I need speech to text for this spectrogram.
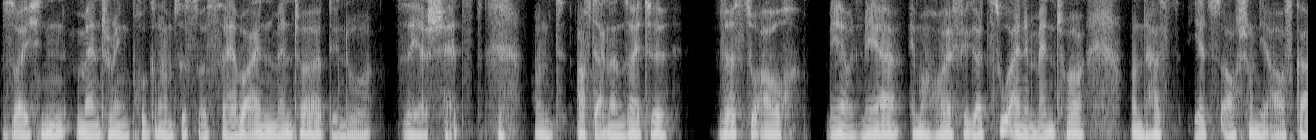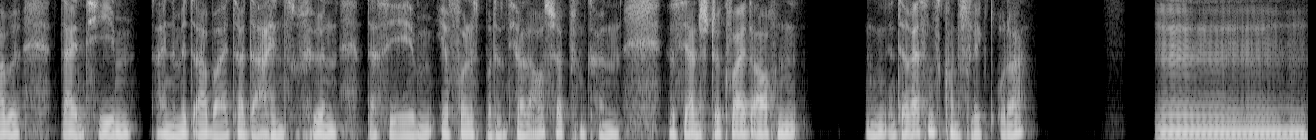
solchen Mentoring-Programms ist. Du hast selber einen Mentor, den du sehr schätzt. Und auf der anderen Seite wirst du auch mehr und mehr, immer häufiger zu einem Mentor und hast jetzt auch schon die Aufgabe, dein Team, deine Mitarbeiter dahin zu führen, dass sie eben ihr volles Potenzial ausschöpfen können. Das ist ja ein Stück weit auch ein, ein Interessenskonflikt, oder? Mm,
